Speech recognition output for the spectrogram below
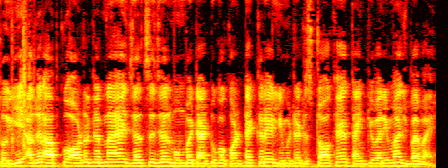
तो ये अगर आपको ऑर्डर करना है, जल्द से जल्द मुंबई टैटू को कॉन्टेक्ट करें लिमिटेड स्टॉक है। Thank you very much bye bye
